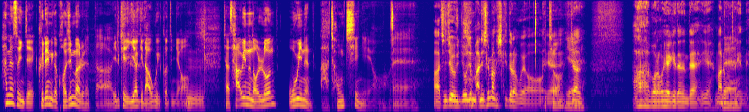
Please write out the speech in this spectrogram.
하면서 이제 그래미가 거짓말을 했다. 이렇게 이야기 나오고 있거든요. 음. 자, 4위는 언론, 5위는 아 정치인이에요. 예. 아 진짜 요- 요즘 많이 실망시키더라고요. 그쵸, 예, 예. 아 뭐라고 얘기해야 되는데 예 말을 못하겠네.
